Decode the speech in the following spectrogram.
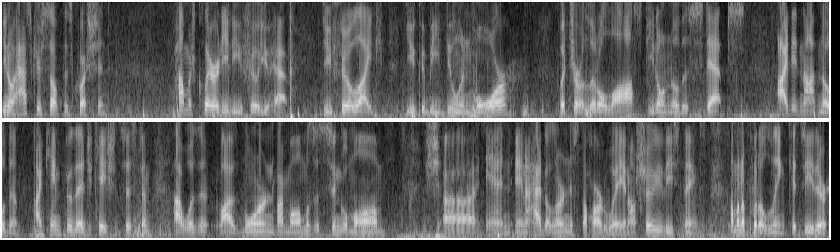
you know, ask yourself this question. How much clarity do you feel you have? Do you feel like you could be doing more, but you're a little lost? You don't know the steps? I did not know them. I came through the education system. I wasn't, I was born, my mom was a single mom. Uh, and, and I had to learn this the hard way and I'll show you these things. I'm gonna put a link. It's either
